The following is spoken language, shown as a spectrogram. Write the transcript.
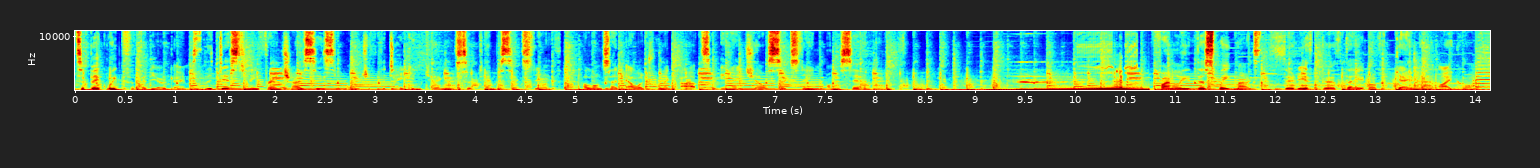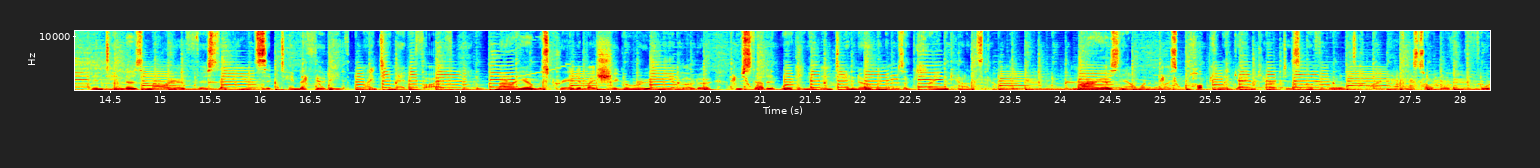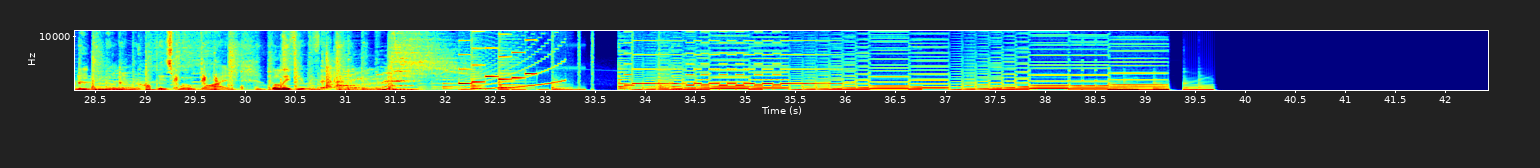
It's a big week for video games. The Destiny franchise sees the launch of The Taken King September 16th, alongside Electronic Arts NHL 16 on the 17th. Finally, this week marks the 30th birthday of a gaming icon. Nintendo's Mario first debuted September 13th, 1985. Mario was created by Shigeru Miyamoto, who started working at Nintendo when it was a playing cards company. Mario is now one of the most popular game characters of all time, having sold more than 40 million copies worldwide. We'll leave you with that.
